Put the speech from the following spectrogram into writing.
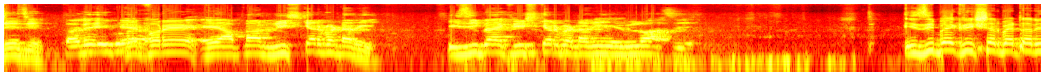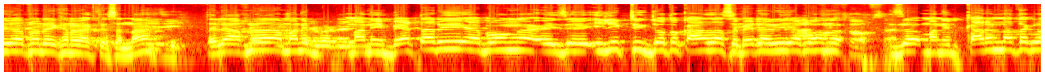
জি জি। তাহলে এগুলো এরপরে এই আপনার রিস্কার ব্যাটারি ইজি বাইক রিস্কার ব্যাটারি এগুলো আছে। ইজি বাইক রিক্সার ব্যাটারিও আপনারা এখানে রাখতেছেন না। তাহলে আপনারা মানে মানে ব্যাটারি এবং এই যে ইলেকট্রিক যত কাজ আছে ব্যাটারি এবং মানে কারেন্ট না থাকলে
